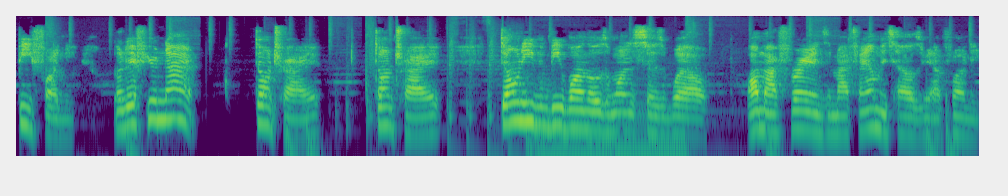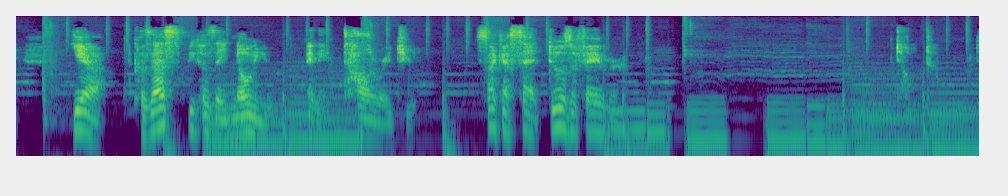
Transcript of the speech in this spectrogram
be funny. But if you're not, don't try it. Don't try it. Don't even be one of those ones that says, well, all my friends and my family tells me I'm funny. Yeah, because that's because they know you and they tolerate you. It's like I said, do us a favor. Don't do it.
